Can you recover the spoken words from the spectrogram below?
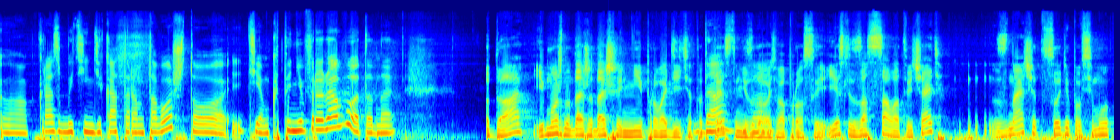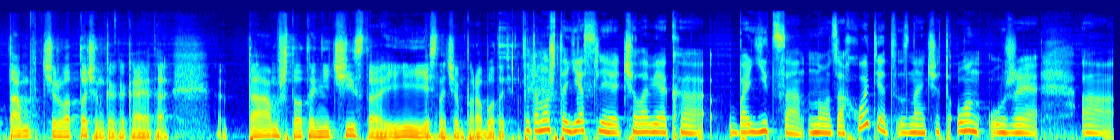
а, как раз быть индикатором того, что темка-то не проработана. Да, и можно даже дальше не проводить этот да, тест и не задавать да. вопросы. Если зассал отвечать, значит, судя по всему, там червоточинка какая-то. Там что-то нечисто, и есть над чем поработать. Потому что если человек э, боится, но заходит, значит, он уже а,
